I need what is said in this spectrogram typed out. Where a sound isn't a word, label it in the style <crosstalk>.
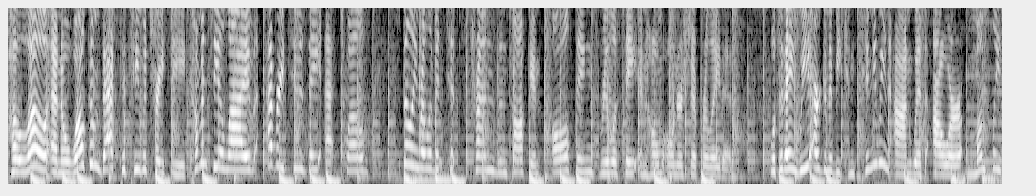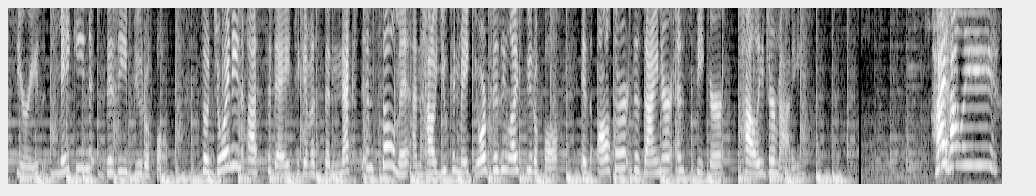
Hello, and welcome back to Tea with Tracy. Coming to you live every Tuesday at 12, spilling relevant tips, trends, and talking all things real estate and home ownership related. Well, today we are going to be continuing on with our monthly series, Making Busy Beautiful. So, joining us today to give us the next installment on how you can make your busy life beautiful is author, designer, and speaker Hollie Gyarmati. Hi, Hollie.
